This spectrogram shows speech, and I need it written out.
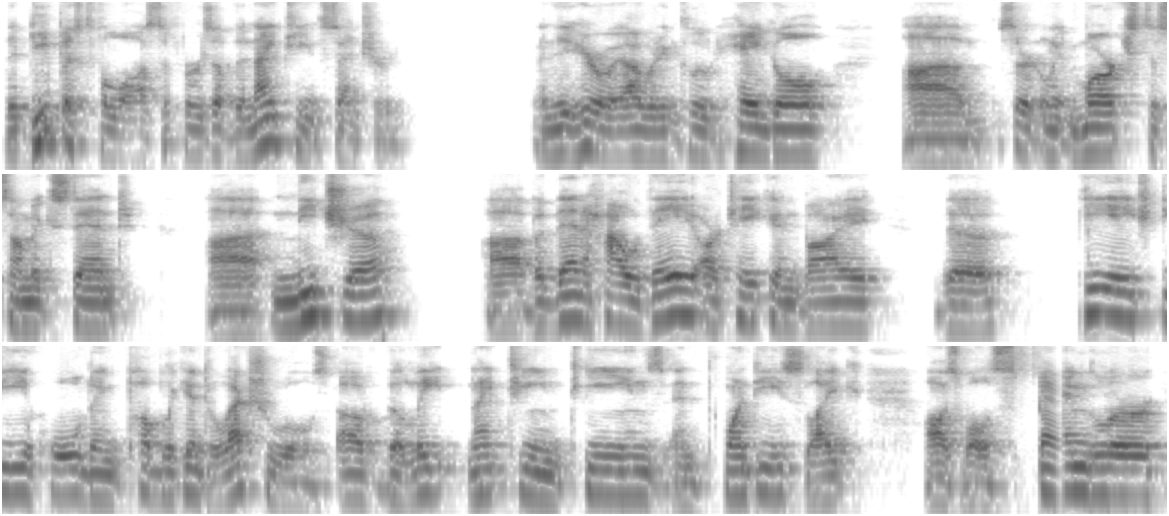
the deepest philosophers of the 19th century, and here I would include Hegel, um, certainly Marx to some extent, uh, Nietzsche, uh, but then how they are taken by the PhD holding public intellectuals of the late 19 teens and 20s, like Oswald Spengler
